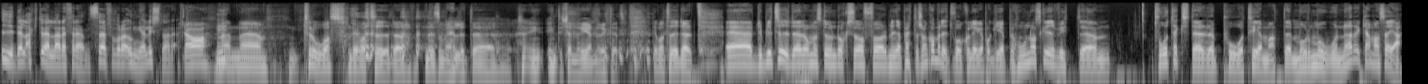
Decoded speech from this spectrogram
idel aktuella referenser för våra unga lyssnare. Ja, Mm. men eh, tro oss, det var tider. Ni som är lite, in- inte känner igen det riktigt. Det var tider. Eh, det blir tider om en stund också för Mia Pettersson kommer dit, vår kollega på GP. Hon har skrivit eh, Två texter på temat mormoner kan man säga,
